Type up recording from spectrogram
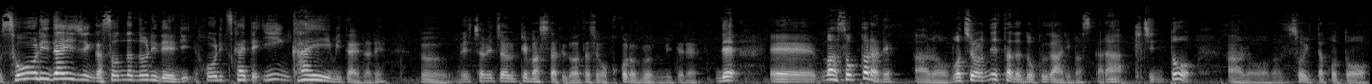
総理大臣がそんなノリで法律変えていいんかいみたいなね。うん、めちゃめちゃ受けましたけど私もここの文見てね。で、えー、まあそこからねあのもちろんねただ毒がありますからきちんとあのそういったことを、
